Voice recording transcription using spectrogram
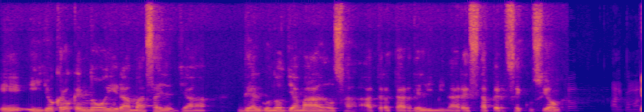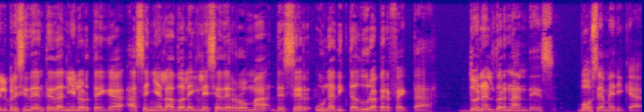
y yo creo que no irá más allá de algunos llamados a tratar de eliminar esta persecución. El presidente Daniel Ortega ha señalado a la Iglesia de Roma de ser una dictadura perfecta. Donaldo Hernández, Voz de América.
